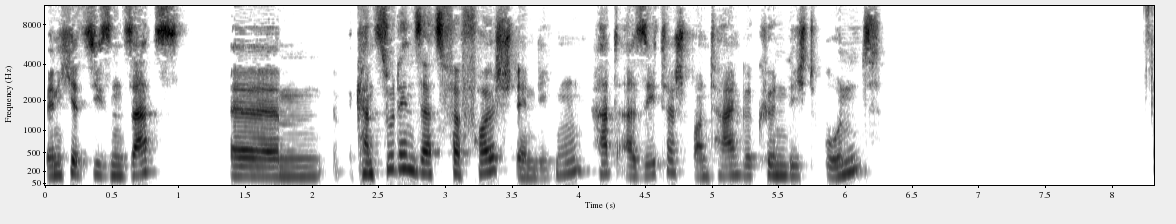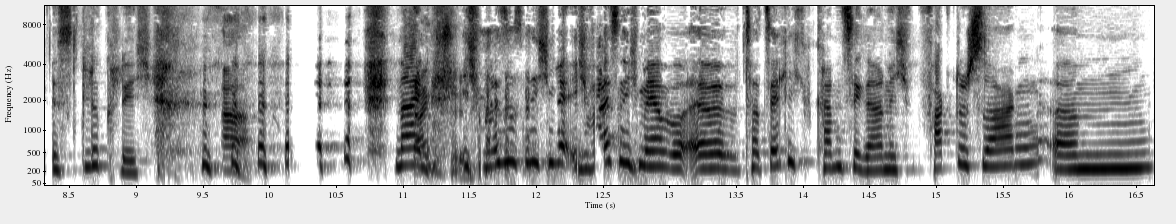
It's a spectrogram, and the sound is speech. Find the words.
wenn ich jetzt diesen Satz ähm, kannst du den Satz vervollständigen? Hat Aseta spontan gekündigt und ist glücklich. Ah. Nein, Dankeschön. ich weiß es nicht mehr. Ich weiß nicht mehr. Äh, tatsächlich kann es dir gar nicht faktisch sagen. Ähm,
